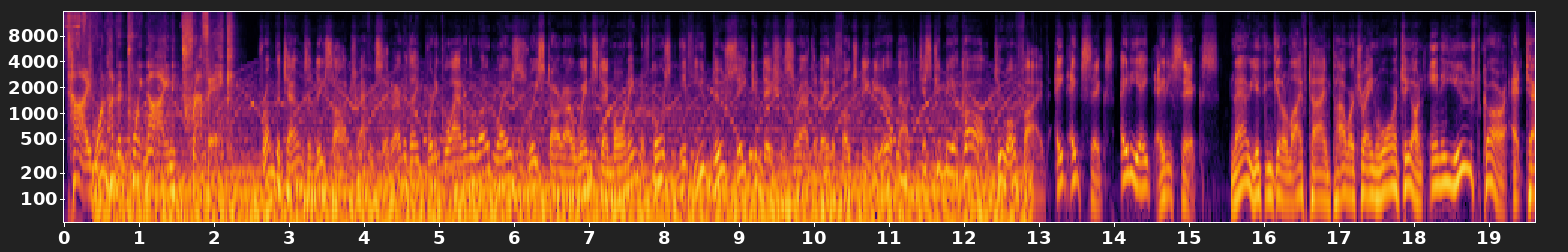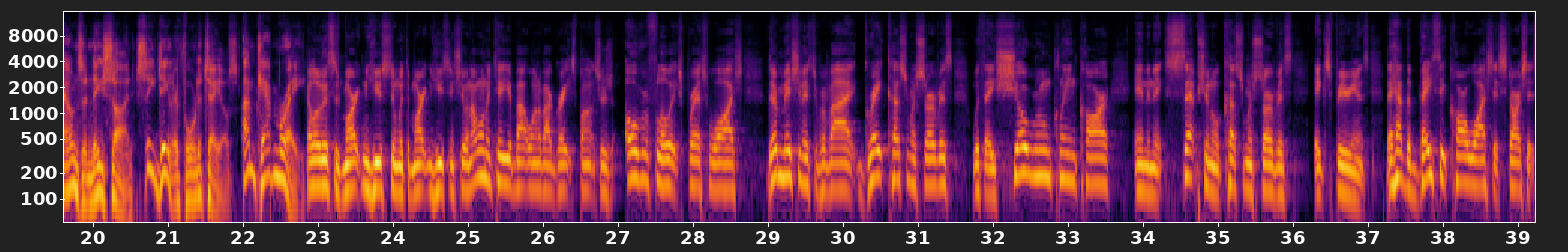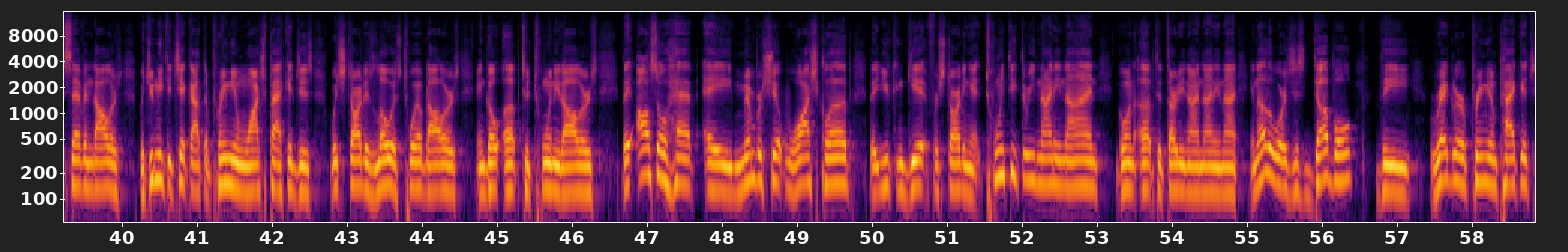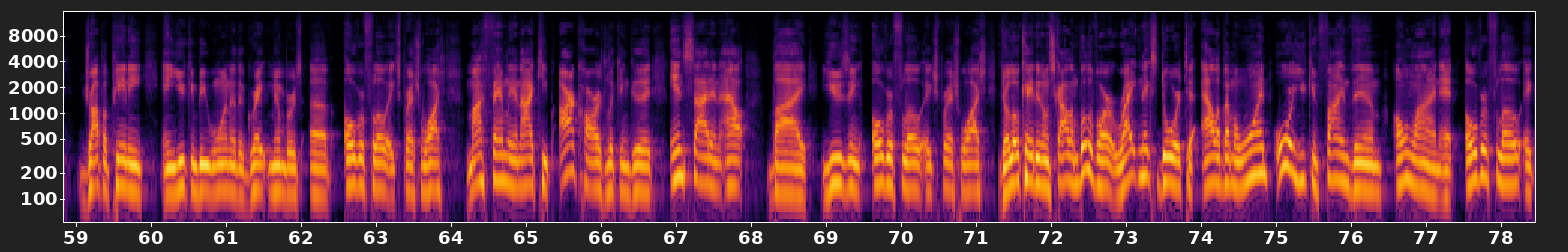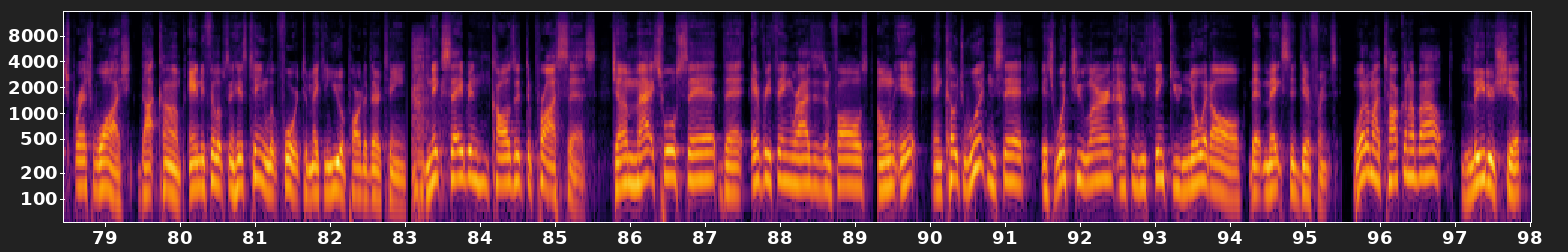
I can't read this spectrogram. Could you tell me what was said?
Tide 100.9 traffic. From the Townsend Nissan Traffic Center, everything pretty quiet on the roadways as we start our Wednesday morning. Of course, if you do see conditions throughout the day that folks need to hear about, just give me a call 205 886 8886. Now you can get a lifetime powertrain warranty on any used car at Townsend Nissan. See dealer for details. I'm Captain Ray. Hello, this is Martin Houston with the Martin Houston Show, and I want to tell you about one of our great sponsors, Overflow Express Wash. Their mission is to provide great customer service with a showroom clean car and an exceptional customer service experience. They have the basic car wash that starts at $7, but you need to check out the premium wash packages, which start as low as $12 and go up to $20. They also have a membership wash club that you can get for starting at $23.99, going up to $39.99. In other words, just double the regular premium package, drop a penny, and you can be one of the great members of Overflow Express Wash. My family and I keep our cars looking good inside and out by using Overflow Express Wash. They're located on Skyland Boulevard right next door to Alabama One, or you can find them online at overflowexpresswash.com. Andy Phillips and his team look forward to making you a part of their team. Nick Saban calls it the process. John Maxwell said that everything rises and falls on it. And Coach Wooden said it's what you learn after you think you know it all that makes the difference. What am I talking about? Leadership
